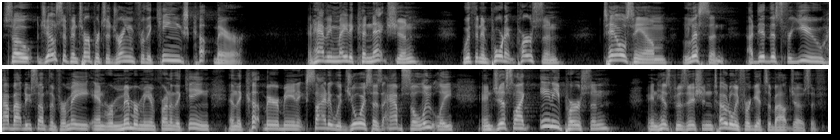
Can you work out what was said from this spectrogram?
So Joseph interprets a dream for the king's cupbearer. And having made a connection with an important person, tells him, Listen, I did this for you. How about do something for me and remember me in front of the king? And the cupbearer, being excited with joy, says, Absolutely. And just like any person in his position totally forgets about Joseph.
